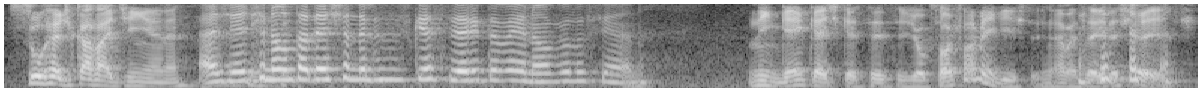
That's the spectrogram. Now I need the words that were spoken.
surra de cavadinha, né? A gente não tá deixando eles esquecerem também não, viu, Luciano? Ninguém quer esquecer esse jogo, só os flamenguistas, né? Mas aí deixa eles.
